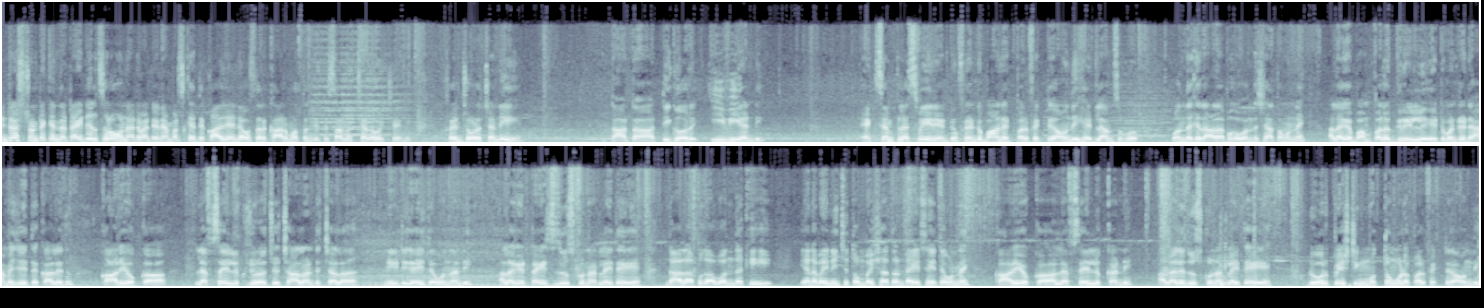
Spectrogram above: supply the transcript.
ఇంట్రెస్ట్ ఉంటే కింద టైటిల్స్లో ఉన్నటువంటి నెంబర్స్కి అయితే కాల్ చేయండి. ఒకసారి కారు మొత్తం చూపిస్తాను చెలవు వచ్చేయండి ఫ్రెండ్స్ చూడొచ్చండి. టాటా టిగోర్ ఈవీ అండి. XM plus variant front bonnet పర్ఫెక్ట్గా ఉంది. హెడ్ ల్యాంప్స్ వందకి దాదాపుగా వంద శాతం ఉన్నాయి. అలాగే బంపర్ గ్రిల్ ఎటువంటి డ్యామేజ్ అయితే కాలేదు. కారు యొక్క లెఫ్ట్ సైడ్ లుక్ చూడొచ్చు. చాలా అంటే చాలా నీట్గా అయితే ఉందండి. అలాగే టైర్స్ చూసుకున్నట్లయితే దాదాపుగా వందకి ఎనభై నుంచి తొంభై శాతం టైర్స్ అయితే ఉన్నాయి. కారు యొక్క లెఫ్ట్ సైడ్ లుక్ అండి. అలాగే చూసుకున్నట్లయితే డోర్ పేస్టింగ్ మొత్తం కూడా పర్ఫెక్ట్గా ఉంది.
